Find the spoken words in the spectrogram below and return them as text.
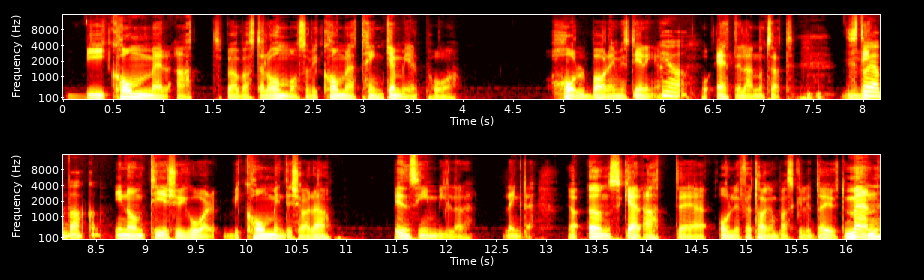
Vi kommer att behöva ställa om oss och vi kommer att tänka mer på hållbara investeringar ja, på ett eller annat sätt. det står Vi, jag bakom. inom 10-20 år, vi kommer inte köra bensinbilar längre. Jag önskar att eh, oljeföretagen bara skulle dö ut. Men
